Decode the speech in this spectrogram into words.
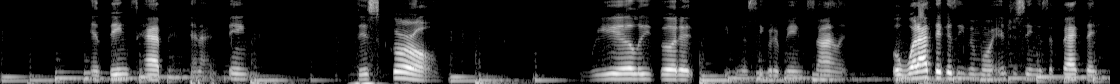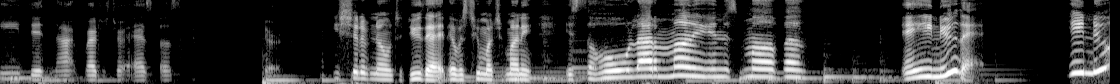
and things happened. And I think this girl is really good at keeping a secret or being silent. But what I think is even more interesting is the fact that he did not register as a He should have known to do that. It was too much money. It's a whole lot of money in this motherfucker. And he knew that. He knew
